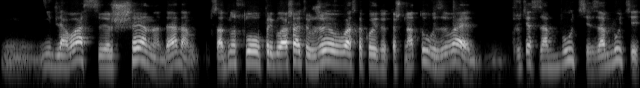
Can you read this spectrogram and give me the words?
не для вас совершенно, да, там, с одно слово приглашать уже у вас какую-то тошноту вызывает. Друзья, забудьте, забудьте,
